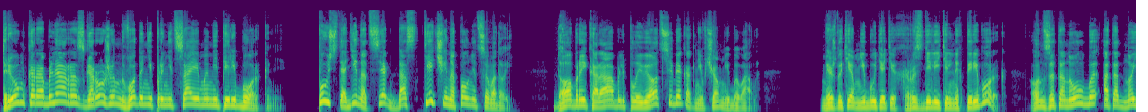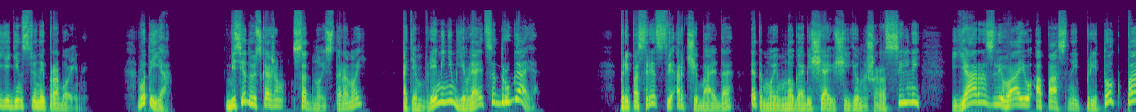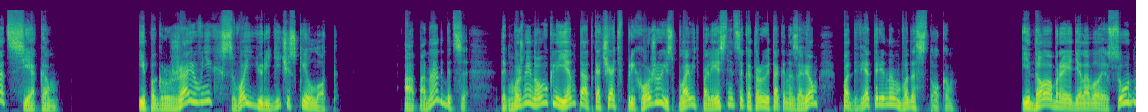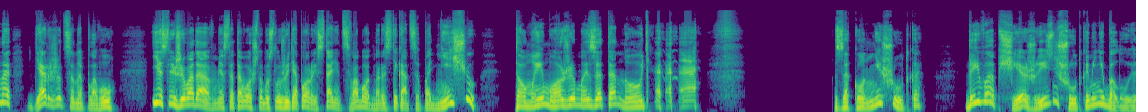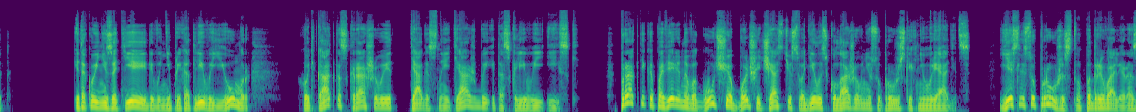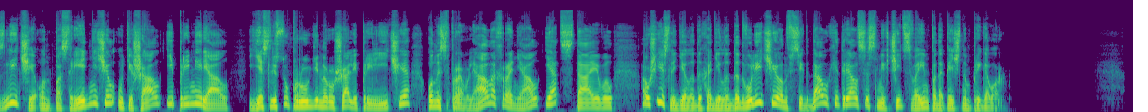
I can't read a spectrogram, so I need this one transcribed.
трюм корабля разгорожен водонепроницаемыми переборками. Пусть один отсек даст течь и наполнится водой. Добрый корабль плывет себе, как ни в чем не бывало. Между тем, не будь этих разделительных переборок, он затонул бы от одной единственной пробоины. Вот и я. Беседую, скажем, с одной стороной, а тем временем является другая. При посредстве Арчибальда, это мой многообещающий юноша рассыльный, я разливаю опасный приток по отсекам и погружаю в них свой юридический лот. А понадобится, так можно и нового клиента откачать в прихожую и сплавить по лестнице, которую так и назовем подветренным водостоком. И доброе деловое судно держится на плаву, если же вода, вместо того, чтобы служить опорой, станет свободно растекаться под днищу, то мы можем и затонуть. Закон не шутка. Да и вообще жизнь шутками не балует. И такой незатейливый, неприхотливый юмор хоть как-то скрашивает тягостные тяжбы и тоскливые иски. Практика поверенного Гучча большей частью сводилась к улаживанию супружеских неурядиц. Если супружество подрывали различия, он посредничал, утешал и примирял. Если супруги нарушали приличия, он исправлял, охранял и отстаивал. А уж если дело доходило до двуличия, он всегда ухитрялся смягчить своим подопечным приговор.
